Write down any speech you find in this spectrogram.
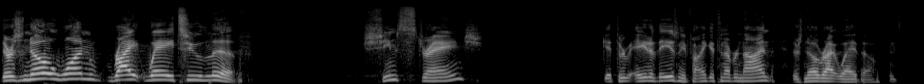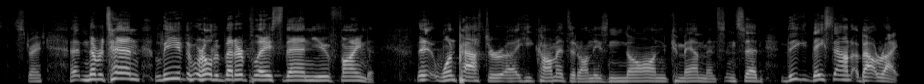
there's no one right way to live. Seems strange get through eight of these, and you finally get to number nine. There's no right way, though. It's strange. Uh, number 10, leave the world a better place than you find it. Uh, one pastor, uh, he commented on these non commandments and said, they, they sound about right.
